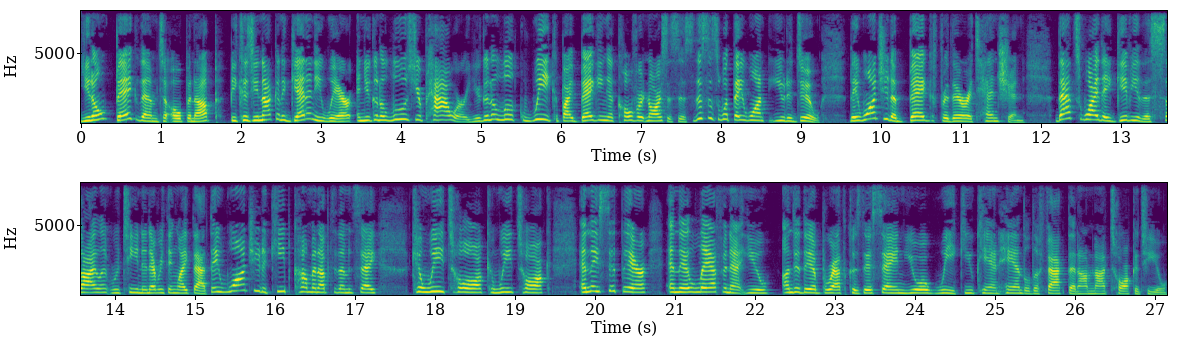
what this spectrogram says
You don't beg them to open up because you're not going to get anywhere and you're going to lose your power. You're going to look weak by begging a covert narcissist. This is what they want you to do. They want you to beg for their attention. That's why they give you the silent routine and everything like that. They want you to keep coming up to them and say, Can we talk? Can we talk? And they sit there and they're laughing at you under their breath because they're saying, You're weak. You can't handle the fact that I'm not talking to you.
